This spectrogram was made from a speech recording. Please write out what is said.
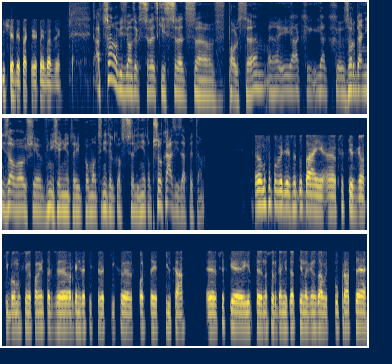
I siebie, tak, jak najbardziej. A co robi Związek Strzelecki Strzelec e, w Polsce? E, Jak, jak zorganizował się w niesieniu tej pomocy, nie tylko w Strzelinie? To przy okazji zapytam. E, Muszę powiedzieć, że tutaj e, wszystkie związki, bo musimy pamiętać, że organizacji strzeleckich e, w Polsce jest kilka. E, Wszystkie te nasze organizacje nawiązały współpracę, e,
